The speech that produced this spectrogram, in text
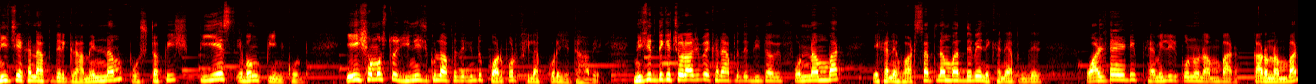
নিচে এখানে আপনাদের গ্রামের নাম পোস্ট অফিস পিএস এবং পিনকোড এই সমস্ত জিনিসগুলো আপনাদের কিন্তু পরপর ফিল আপ করে যেতে হবে। নিচের দিকে চলে আসবে, এখানে আপনাদের দিতে হবে ফোন নাম্বার এখানে হোয়াটসঅ্যাপ নাম্বার দেবেন, এখানে আপনাদের অল্টারনেটিভ ফ্যামিলির কোনো নাম্বার, কারও নাম্বার,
